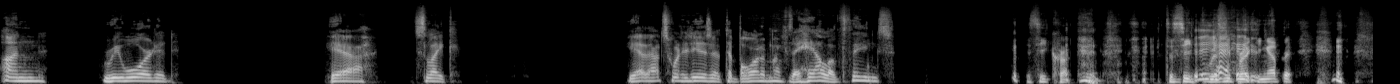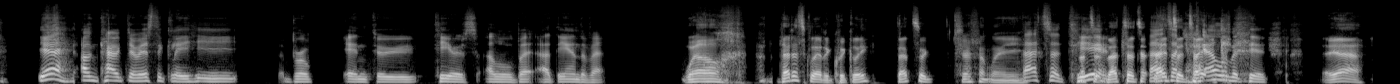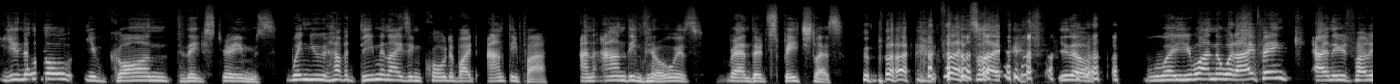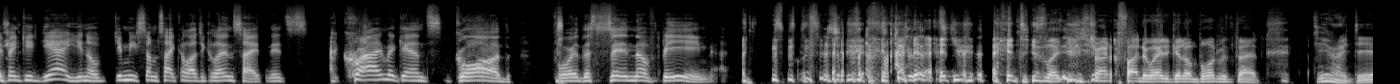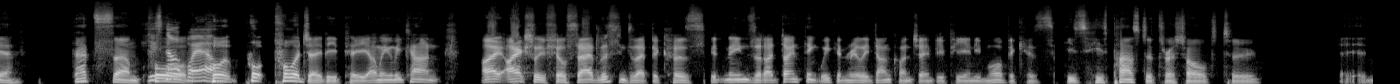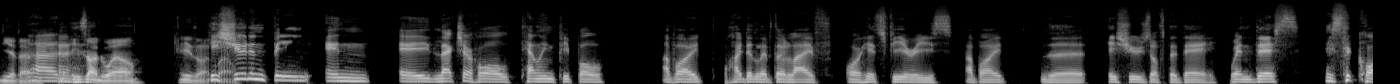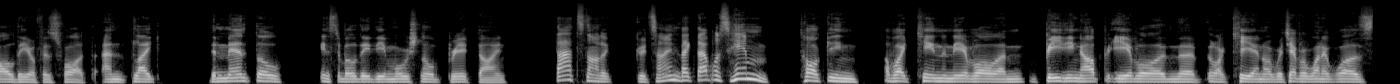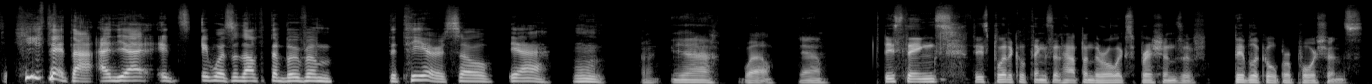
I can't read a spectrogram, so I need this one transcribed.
unrewarded. Yeah, it's like, yeah, that's what it is at the bottom of the hell of things. Is he cry- Does he was Yeah. he breaking up? Yeah, uncharacteristically, he broke into tears a little bit at the end of it. Well, that escalated quickly. That's a definitely That's a that's tear. a, that's a, That's, that's a, a hell of a tear. Yeah. You know, you've gone to the extremes. When you have a demonizing quote about Antifa and Andy Ngo is rendered speechless. That's like, you know, well, you want to know what I think? And he was probably thinking, yeah, you know, give me some psychological insight. And it's a crime against God for the sin of being. and, and he's like trying to find a way to get on board with that. Dear oh dear. That's um He's poor, not well. poor, poor, poor JBP. I mean, we can't. I, I actually feel sad listening to that because it means that I don't think we can really dunk on JBP anymore because he's he's past a threshold to, uh, you know, Uh, he's unwell. He's unwell. He shouldn't be in a lecture hall telling people about how to live their life or his theories about the issues of the day when this is the quality of his thought and like the mental instability, the emotional breakdown. That's not a good sign. Like that was him talking about Cain and Abel and beating up Abel and the or Cain or whichever one it was. He did that, and yet it's it was enough to move him the tears. So yeah, Mm. Yeah. Well, yeah. These things, these political things that happen, they're all expressions of biblical proportions,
